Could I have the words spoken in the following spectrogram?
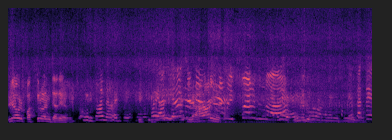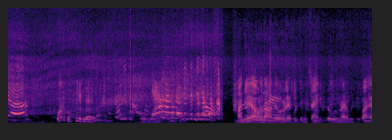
இல்ல ஒரு பத்து ரூபா இருந்துச்சு அதை மக்களே அவ்வளோதான் வந்து ஒரு வேலையை குளிச்சு முடிச்சாங்க. கிட்டத்தட்ட ஒரு மணி நேரம் குளிச்சிருப்பாங்க.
